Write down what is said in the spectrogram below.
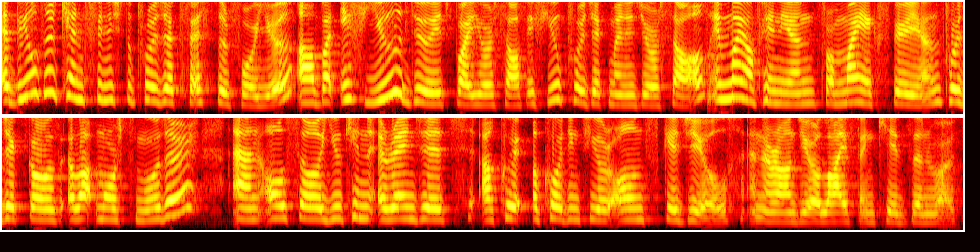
a builder can finish the project faster for you, uh, but if you do it by yourself, if you project manage yourself, in my opinion, from my experience, project goes a lot more smoother and also you can arrange it according to your own schedule and around your life and kids and work.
